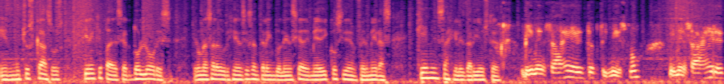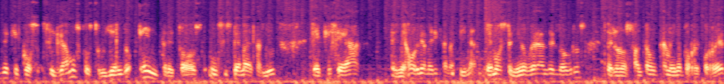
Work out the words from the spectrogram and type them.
en muchos casos tienen que padecer dolores en una sala de urgencias ante la indolencia de médicos y de enfermeras. ¿Qué mensaje les daría usted? Mi mensaje es de optimismo, mi mensaje es de que sigamos construyendo entre todos un sistema de salud que sea el mejor de América Latina. Hemos tenido grandes logros, pero nos falta un camino por recorrer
